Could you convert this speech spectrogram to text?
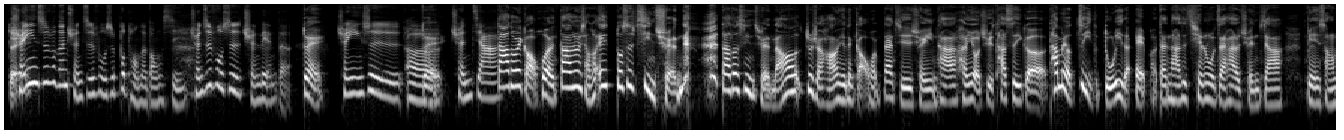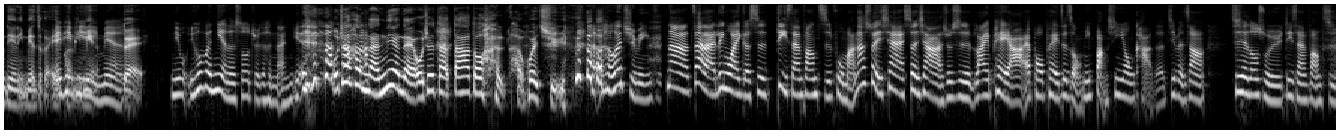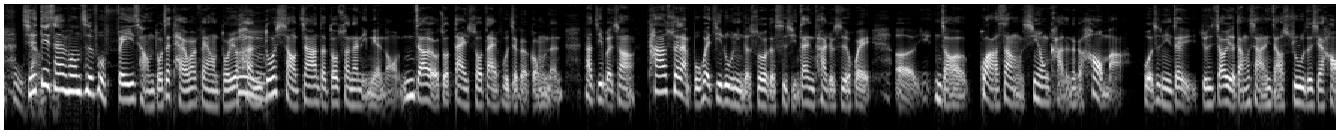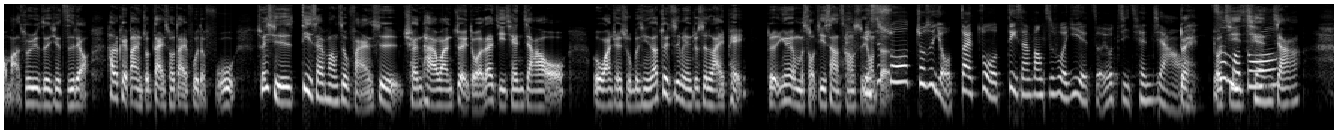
对。全银支付跟全支付是不同的东西，全支付是全联的，对，全银是呃对全家，大家都会搞混，大家都会想说，哎、欸，都是姓全，大家都姓全，然后就觉得好像有点搞混，但其实全银它很有趣，它是一个它没有自己的独立的 app，但它是嵌入在它的全家便利商店里面这个 app 里面，APP 里面。对。你你会不会念的时候觉得很难念？我觉得很难念呢。我觉得大大家都很很会取，很很会取名字。那再来另外一个是第三方支付嘛？那所以现在剩下就是 Line Pay 啊、Apple Pay 这种你绑信用卡的，基本上。这些都属于第三方支付。其实第三方支付非常多，在台湾非常多，有很多小家的都算在里面哦。嗯、你只要有做代收代付这个功能，那基本上它虽然不会记录你的所有的事情，但是它就是会呃，你只要挂上信用卡的那个号码，或者是你在就是交易的当下，你只要输入这些号码，输入这些资料，它就可以帮你做代收代付的服务。所以其实第三方支付反而是全台湾最多的，在几千家哦，我完全数不清。那最知名的就是 Line Pay。就因为我们手机上常使用的，你是说就是有在做第三方支付的业者有几千家哦？对，有几千家。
